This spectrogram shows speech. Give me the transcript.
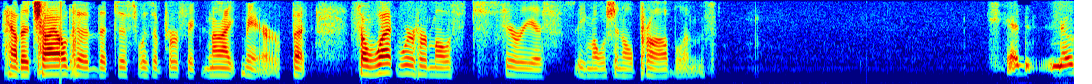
had a childhood that just was a perfect nightmare. But so, what were her most serious emotional problems? She had no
